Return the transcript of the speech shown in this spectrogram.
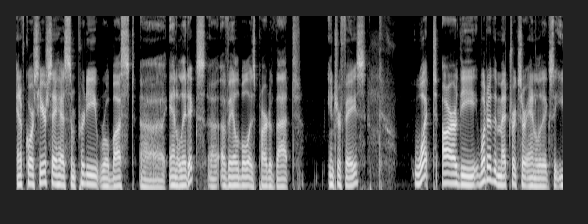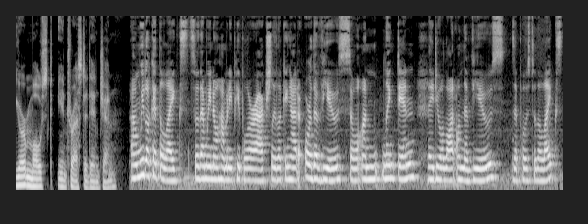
And of course, Hearsay has some pretty robust uh, analytics uh, available as part of that interface. What are the what are the metrics or analytics that you're most interested in, Jen? Um, we look at the likes, so then we know how many people are actually looking at it, or the views. So on LinkedIn, they do a lot on the views as opposed to the likes.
